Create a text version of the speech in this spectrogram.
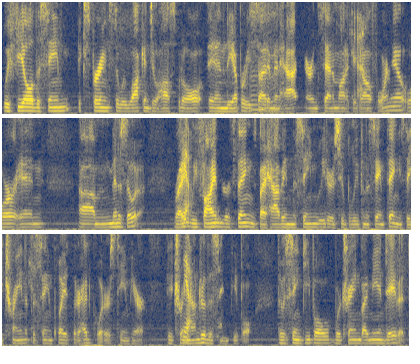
we feel the same experience that we walk into a hospital in the Upper East Side of Mhm. Manhattan or in Santa Monica, Yeah. California, or in um, Minnesota, right? Yeah. We find those things by having the same leaders who believe in the same things. They train at the same place that our headquarters team here. They train Yeah. under the same people. Those same people were trained by me and David.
